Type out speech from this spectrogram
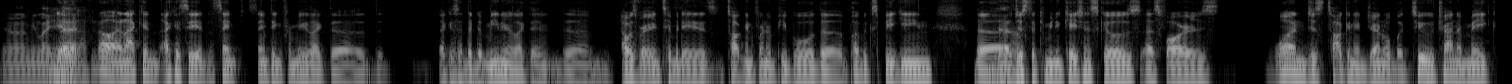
you know what I mean, like yeah. that. No, and I can I can see it. The same same thing for me. Like the the like I said, the demeanor, like the the I was very intimidated talking in front of people, the public speaking, the Yeah. just the communication skills as far as one, just talking in general, but two, trying to make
